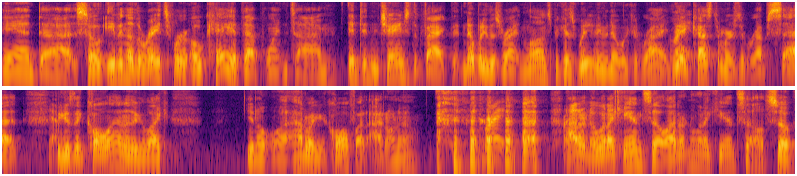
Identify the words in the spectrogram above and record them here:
and uh, so even though the rates were okay at that point in time, it didn't change the fact that nobody was writing loans because we didn't even know we could write. You had customers that were upset Yeah. because they call in and they're like. You know, well, how do I get qualified? I don't know. Right. I don't know what I can sell. I don't know what I can sell. So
